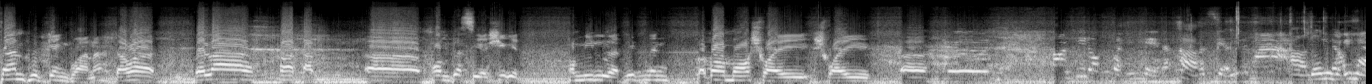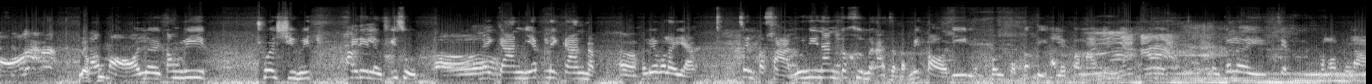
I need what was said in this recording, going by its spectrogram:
ฟนพูดเก่งกว่านะ แต่ว่าเวลาผ่าตัดเอ่อผมจะเสียชีวิตผมมีเลือดนิดนึง แล้วก็หมอช่วยช่วยเอ่อคือตอน ที่โดนอุบัติเหตุนะคะมันเสียเลือดมากอ่าโดนอุบัติเหตุแล้วหมออะแล้วหมอเลยต้องรีบช่วยชีวิตให้ได้เร็วที่สุด ในการเย็บในการแบบเออเขาเรียกว่าอะไรอะเส้นประสาทนู่นนี่นั่นก็คือมันอาจจะแบบไม่ต่อดีเหมือนคนปกติอะไรประมาณอย่างเงี้ยอ่ามันก็เลยเจ็บตลอดเวลา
